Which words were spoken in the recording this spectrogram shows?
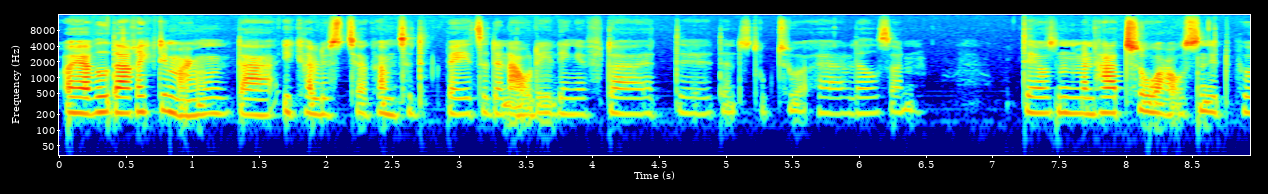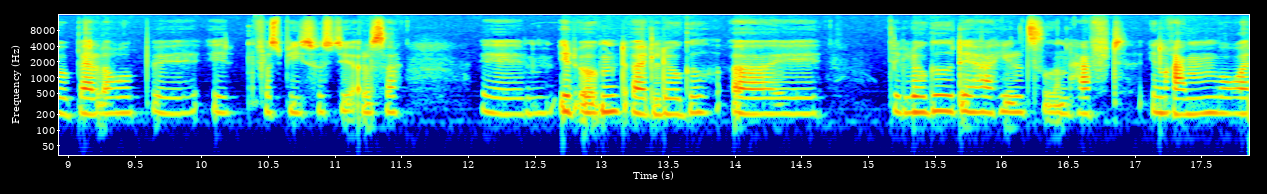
og jeg ved, der er rigtig mange, der ikke har lyst til at komme tilbage til den afdeling, efter at øh, den struktur er lavet sådan. Det er jo sådan, man har to afsnit på Ballerup, øh, et for spiseforstyrrelser, øh, et åbent og et lukket, og øh, det lukkede, det har hele tiden haft en ramme, hvor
